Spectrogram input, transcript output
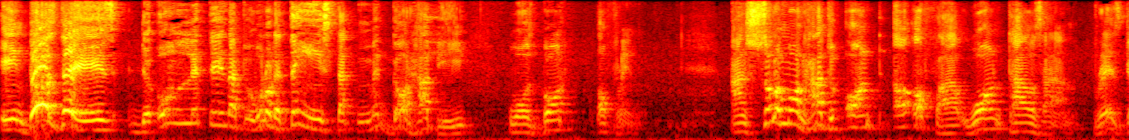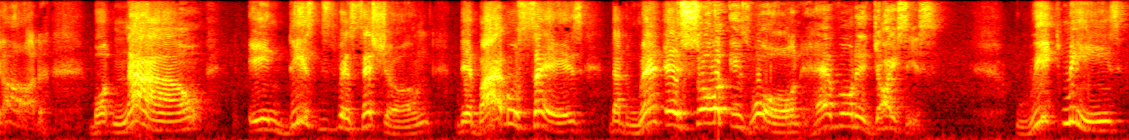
In those days, the only thing that one of the things that made God happy was burnt offering. And Solomon had to uh, offer 1,000. Praise God. But now, in this dispensation, the Bible says that when a soul is won, heaven rejoices. Which means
